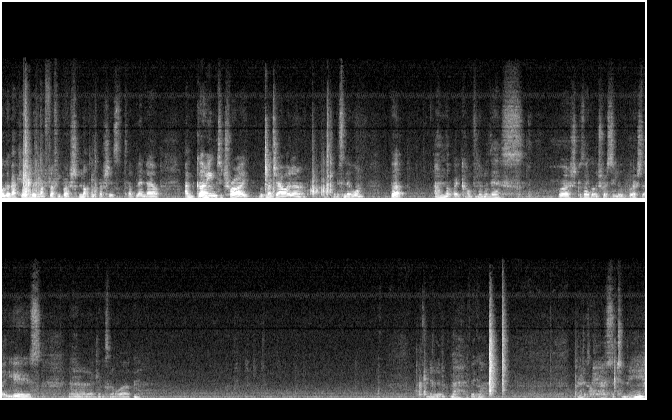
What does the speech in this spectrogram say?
Will go back in with my fluffy brush, not these brushes, to blend out. I'm going to try with my gel eyeliner, this little one, but I'm not very confident with this brush because I got a trusty little brush that I use and I don't think it's going to work. I need a little bigger. Right, it's closer to me.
